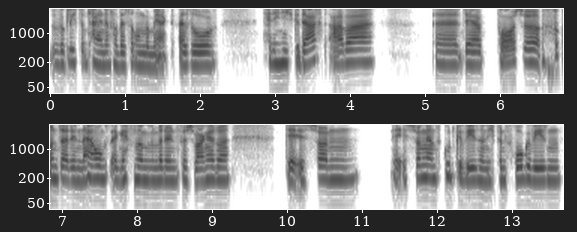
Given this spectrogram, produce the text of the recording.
wirklich zum Teil eine Verbesserung gemerkt. Also hätte ich nicht gedacht, aber äh, der Porsche unter den Nahrungsergänzungsmitteln für Schwangere, der ist schon der ist schon ganz gut gewesen und ich bin froh gewesen,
